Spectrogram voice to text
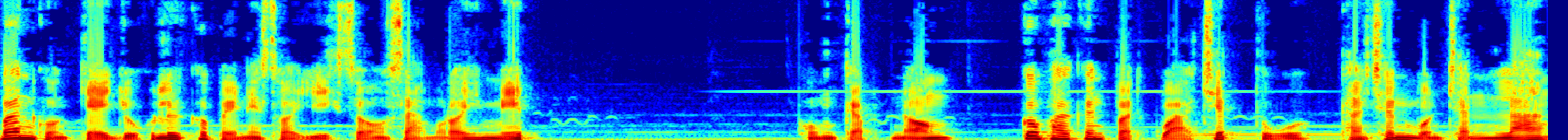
บ้านของแกอยู่ลึกเข้าไปในซอยอีกสองสามร้อยเมตร ผมกับน้องก็พากันปัดกวาดเช็ดถูทางชั้นบนชั้นล่าง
